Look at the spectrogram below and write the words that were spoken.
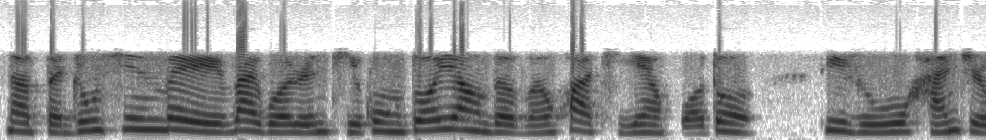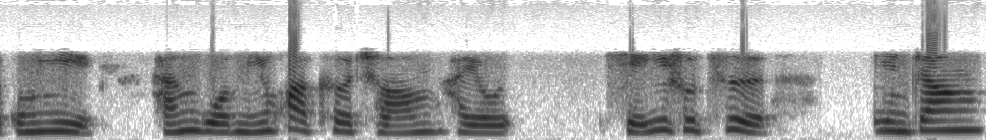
那本中心为外国人提供多样的文化体验活动，例如韩纸工艺、韩国名画课程，还有写艺术字、印章、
